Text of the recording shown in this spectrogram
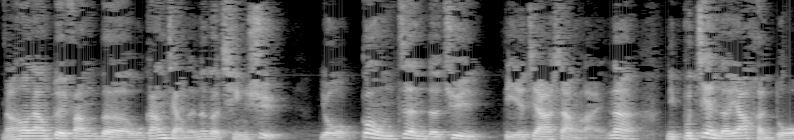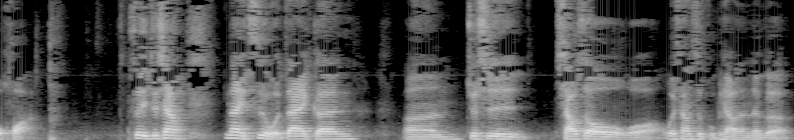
然后让对方的我刚讲的那个情绪。有共振的去叠加上来，那你不见得要很多话，所以就像那一次我在跟嗯，就是销售我未上市股票的那个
